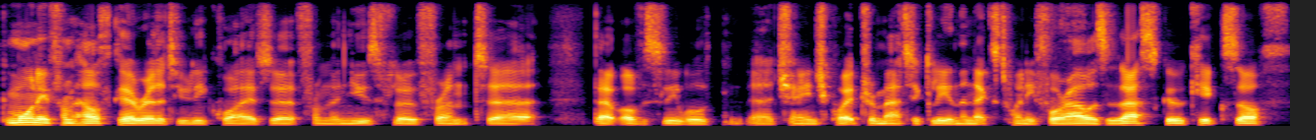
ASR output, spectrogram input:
Good morning from healthcare. Relatively quiet uh, from the news flow front. Uh, that obviously will uh, change quite dramatically in the next 24 hours as ASCO kicks off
